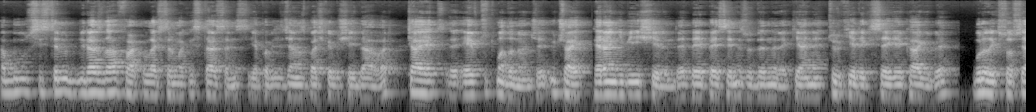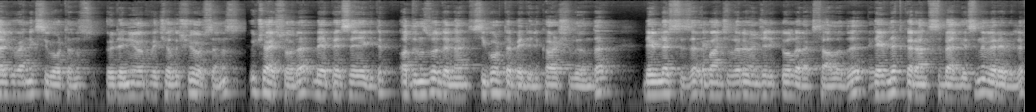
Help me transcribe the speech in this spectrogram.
Ha bu sistemi biraz daha farklılaştırmak isterseniz yapabileceğiniz başka bir şey daha var. Şayet e, ev tutmadan önce 3 ay herhangi bir iş yerinde BPS'niz ödenerek yani Türkiye'deki SGK gibi buradaki sosyal güvenlik sigortanız ödeniyor ve çalışıyorsanız 3 ay sonra BPS'ye gidip adınıza ödenen sigorta bedeli karşılığında devlet size yabancıları öncelikli olarak sağladığı devlet garantisi belgesini verebilir.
